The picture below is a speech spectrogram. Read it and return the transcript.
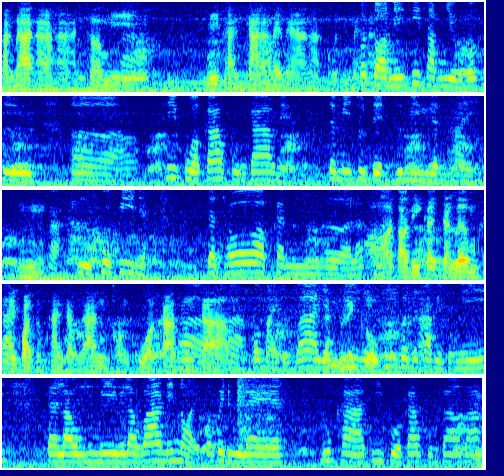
ทางด้านอาหารก็มีค่ะมีแผนการอะไรในอนาคตอีกไหมก็ตอนนี้ที่ทำอยู่ก็คือเอ่อที่ครัว9คูณ9เนี่ยจะมีจุดเด่นคือมีเรือนไทยอืมค่ะคือพวกพี่เนี่ยจะชอบกันเอ่อลักษอ๋อณะตอนนี้ก็ที่ป็จะเริ่มค่ะให้ความสำคัญกับด้านของครัว9คูณค่ะ9 ค่ะก็หมายถึงว่าอย่างซึ่งอยู่พี่ในกลุ่เนี่ยมพี่ก็จะครับทำอยู่ตรงนี้ แต่เรามีเวลาว่างนิดหน่อยก็ไปดูแล ลูกค้าที่ครัว9คูณ9บ้าง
